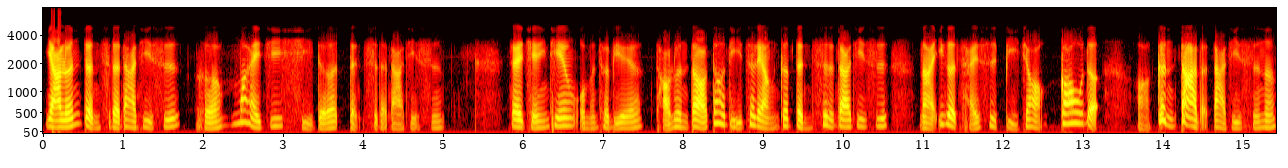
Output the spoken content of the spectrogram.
亚伦等次的大祭司和麦基喜德等次的大祭司，在前一天我们特别讨论到，到底这两个等次的大祭司哪一个才是比较高的啊？更大的大祭司呢？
